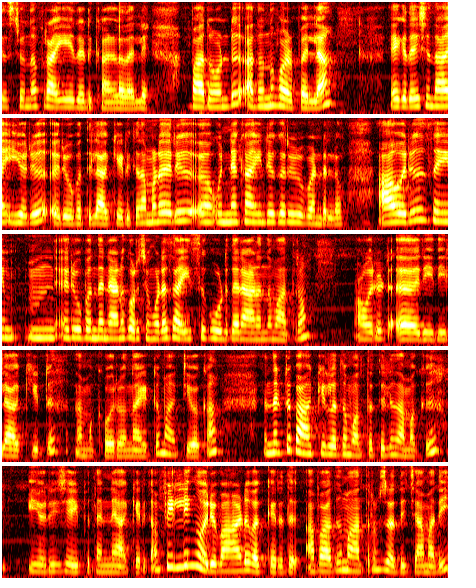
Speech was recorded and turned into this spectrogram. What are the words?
ജസ്റ്റ് ഒന്ന് ഫ്രൈ ചെയ്തെടുക്കാനുള്ളതല്ലേ? അപ്പോൾ അതുകൊണ്ട് അതൊന്നും കുഴപ്പമില്ല. ഏകദേശം ഇതാ ഈ ഒരു രൂപത്തിലാക്കി എടുക്കുക നമ്മുടെ ഒരു ഉന്നക്കായിന്റെ ഒക്കെ ഒരു രൂപം ഉണ്ടല്ലോ ആ ഒരു സെയിം രൂപം തന്നെയാണ് കുറച്ചും കൂടെ സൈസ് കൂടുതലാണെന്ന് മാത്രം ആ ഒരു രീതിയിലാക്കിയിട്ട് നമുക്ക് ഓരോന്നായിട്ട് മാറ്റി വെക്കാം. എന്നിട്ട് ബാക്കിയുള്ളത് മൊത്തത്തിൽ നമുക്ക് ഈ ഒരു ഷേപ്പ് തന്നെ ആക്കിയെടുക്കാം. ഫില്ലിങ് ഒരുപാട് വെക്കരുത്. അപ്പോൾ അത് മാത്രം ശ്രദ്ധിച്ചാൽ മതി.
